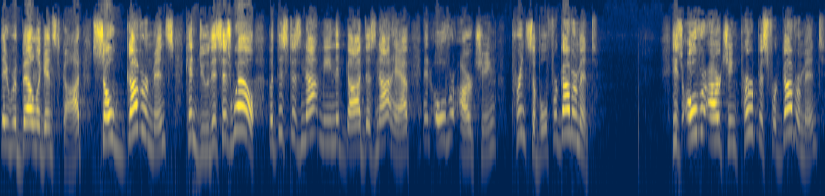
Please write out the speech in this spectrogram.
they rebel against God, so governments can do this as well. But this does not mean that God does not have an overarching principle for government. His overarching purpose for government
